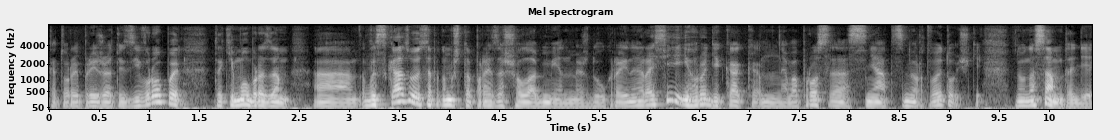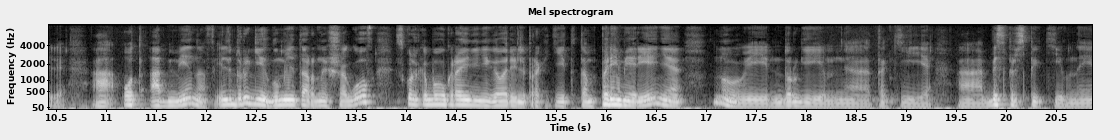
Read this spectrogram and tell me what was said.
которые приезжают из Европы, таким образом а, высказываются, потому что произошел обмен между Украиной и Россией, и вроде как вопрос э, снят с мертвой точки. Но на самом-то деле а от обменов или других гуманитарных шагов, сколько бы в Украине не говорили про какие-то там примирения, ну и другие э, такие а, бесперспективные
